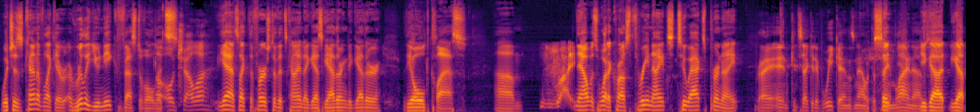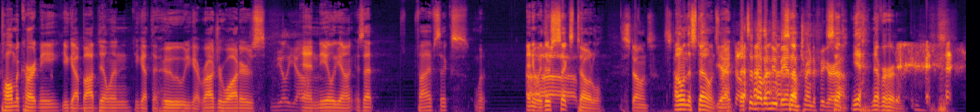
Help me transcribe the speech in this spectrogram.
which is kind of like a, a really unique festival. That's Coachella. yeah, it's like the first of its kind, I guess, gathering together the old class. Um, Right. now it was what across three nights, two acts per night. right. And consecutive weekends now with the So same lineup. You got you got Paul McCartney, you got Bob Dylan, you got the Who, you got Roger Waters, Neil Young. and Neil Young. Is that five, six? What? Anyway, there's six Um, total. the Stones. Oh, and the Stones, Yeah, right? that's another new band So- I'm trying to figure so, out. Yeah, never heard of them.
